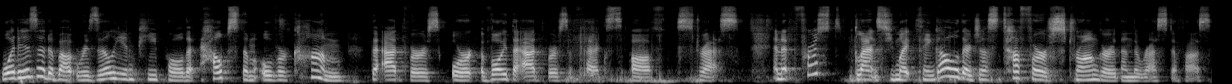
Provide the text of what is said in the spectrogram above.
what is it about resilient people that helps them overcome the adverse or avoid the adverse effects of stress? And at first glance, you might think, oh, they're just tougher, stronger than the rest of us.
